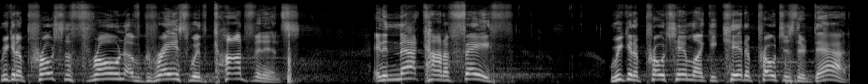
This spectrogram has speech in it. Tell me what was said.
we can approach the throne of grace with confidence. And in that kind of faith, we can approach him like a kid approaches their dad.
